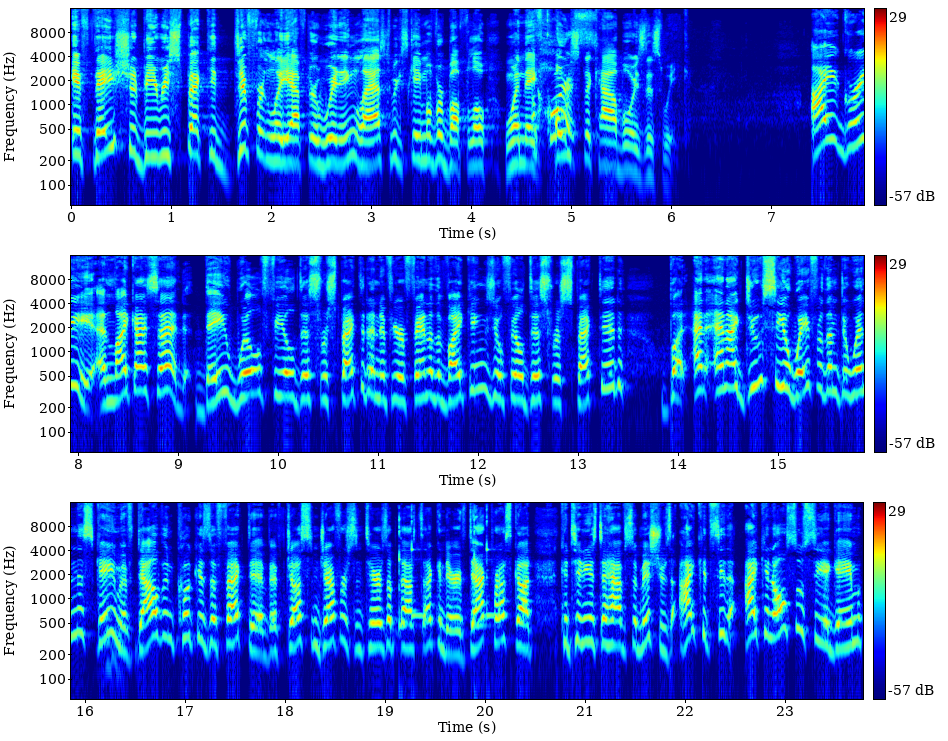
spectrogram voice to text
if they should be respected differently after winning last week's game over Buffalo when they host the Cowboys this week. I agree. And like I said, they will feel disrespected. And if you're a fan of the Vikings, you'll feel disrespected. But and, and I do see a way for them to win this game. If Dalvin Cook is effective, if Justin Jefferson tears up that secondary, if Dak Prescott continues to have some issues, I could see that. I can also see a game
